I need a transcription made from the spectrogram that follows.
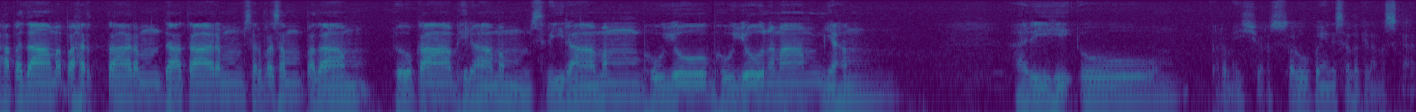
ఆపదామపహర్తారం దాతారం సర్వసంపదాం లోకాభిరామం శ్రీరామం భూయో భూయో నమామ్యహం. హరి ఓం. పరమేశ్వర స్వరూపమైన సభకి నమస్కారం.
